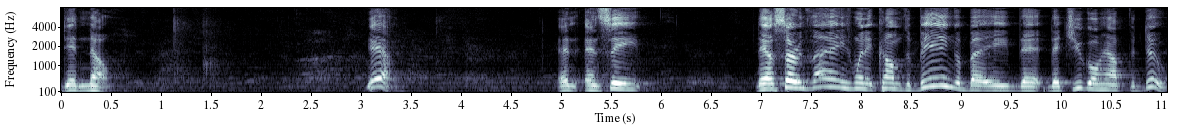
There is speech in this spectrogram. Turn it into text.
didn't know. Yeah. And, and see, there are certain things when it comes to being a babe that, that you're going to have to do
